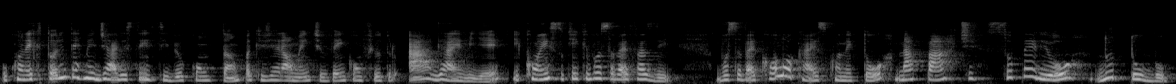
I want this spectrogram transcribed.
o conector intermediário extensível com tampa, que geralmente vem com filtro HME, e com isso o que, que você vai fazer? Você vai colocar esse conector na parte superior do tubo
